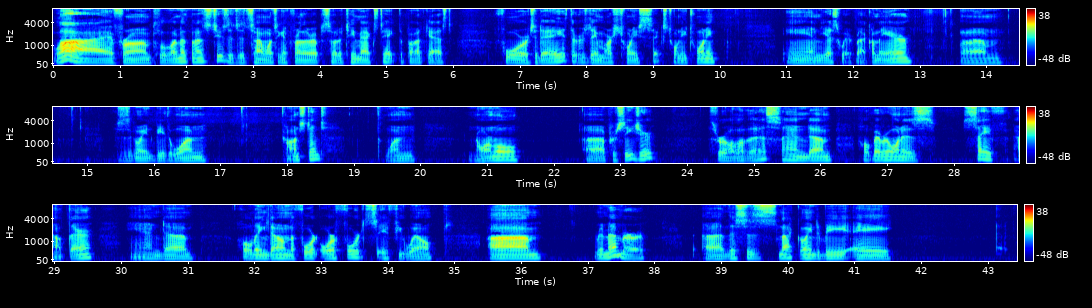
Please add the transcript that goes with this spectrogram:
Live from Plymouth, Massachusetts. It's time once again for another episode of TMAC's Take, the podcast for today, Thursday, March 26, 2020. And yes, we're back on the air. Um, this is going to be the one constant, the one normal uh, procedure through all of this. And um, hope everyone is safe out there and uh, holding down the fort or forts, if you will. Um, remember, uh, this is not going to be a.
